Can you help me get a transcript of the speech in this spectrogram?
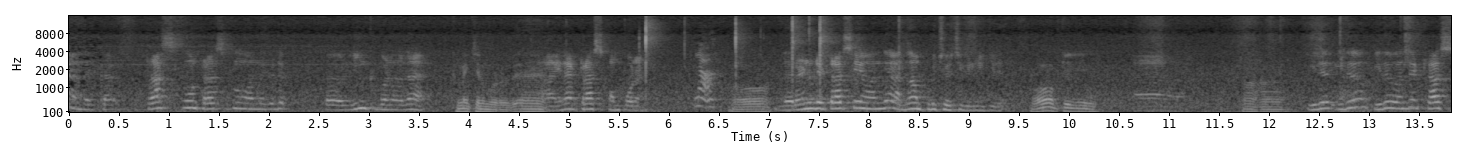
அந்த ட்ரஸ்க்கும் ட்ரஸ்க்கும் வந்துக்கிட்டு லிங்க் பண்ணுதுல? கனெக்ஷன் போடுறது ஆ. இதான் ட்ரஸ் கம்போனன்ட் ஓ. இந்த ரெண்டு ட்ரஸ்ஸையும் வந்து அதுதான் பிடிச்சி வச்சுக்கிட்டு நிற்கிது ஓகே இது இது இது வந்து ட்ரஸ்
